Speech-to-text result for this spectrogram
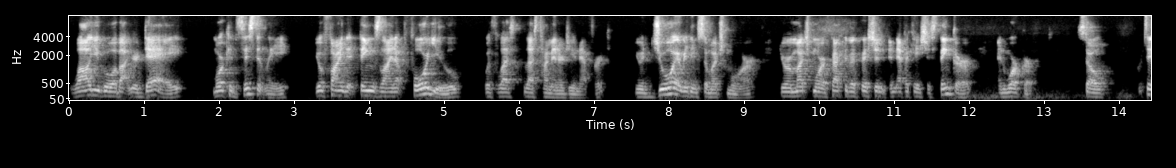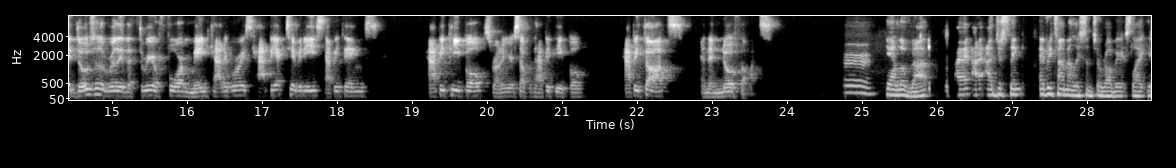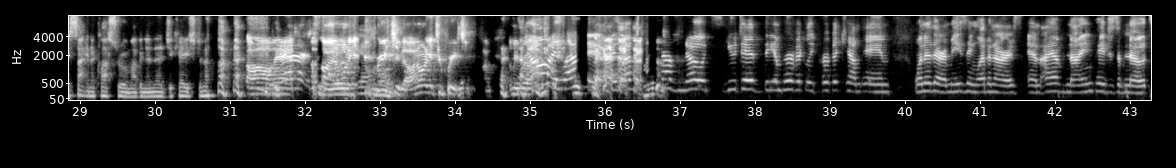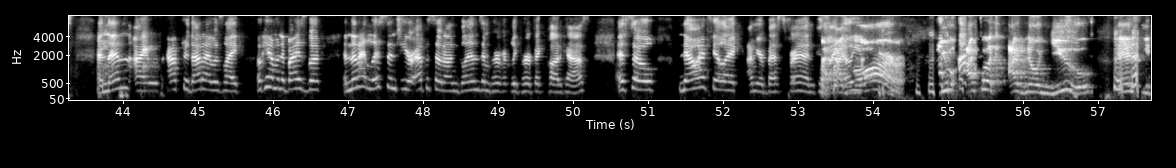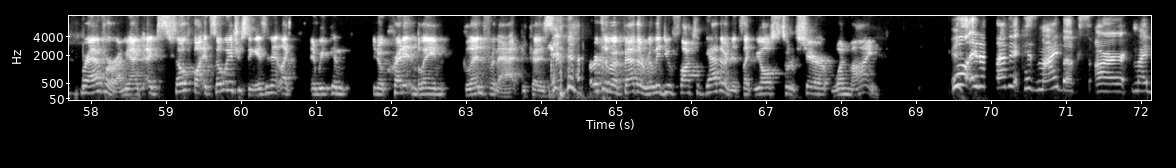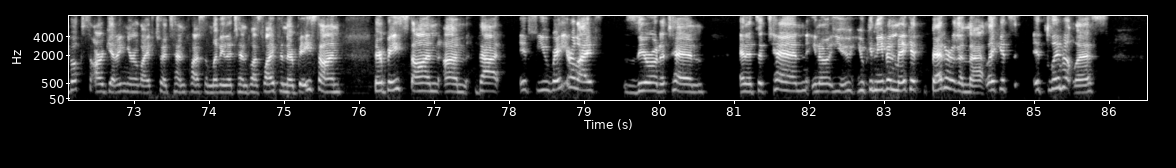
while you go about your day more consistently, you'll find that things line up for you with less less time, energy, and effort. You enjoy everything so much more. You're a much more effective, efficient, and efficacious thinker and worker. So I would say those are really the three or four main categories: happy activities, happy things, happy people, surrounding yourself with happy people, happy thoughts, and then no thoughts. Mm. Yeah, I love that. I, I, I, just think every time I listen to Rob, it's like you're sat in a classroom having an education. oh man, I don't want to get yeah. too preachy though. I don't want to get too preachy. Let me no, I love it. I love it. You have notes. You did the Imperfectly Perfect campaign, one of their amazing webinars, and I have nine pages of notes. And then I was after that, I was like, okay, I'm going to buy his book. And then I listened to your episode on Glenn's Imperfectly Perfect podcast, and so now I feel like I'm your best friend because I know you, you are. you, I feel like I've known you and forever. I mean, I, it's so fun. It's so interesting, isn't it? Like, and we can, you know, credit and blame Glenn for that because birds of a feather really do flock together, and it's like we all sort of share one mind. Well, and I love it because my books are my books are getting your life to a 10 plus and living a 10 plus life, and they're based on they're based on um, that if you rate your life zero to 10 and it's a 10 you know you you can even make it better than that. Like it's it's limitless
